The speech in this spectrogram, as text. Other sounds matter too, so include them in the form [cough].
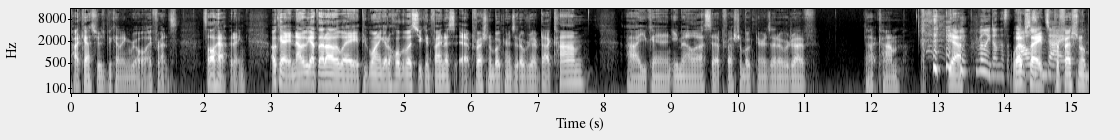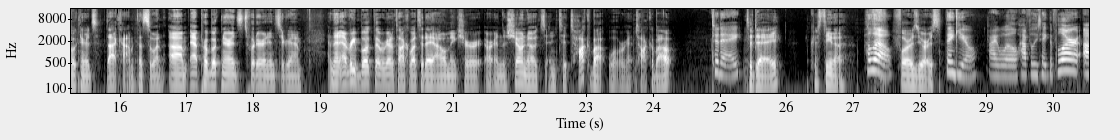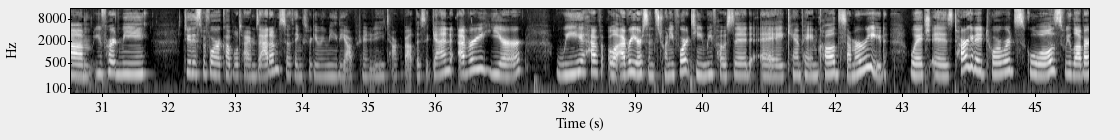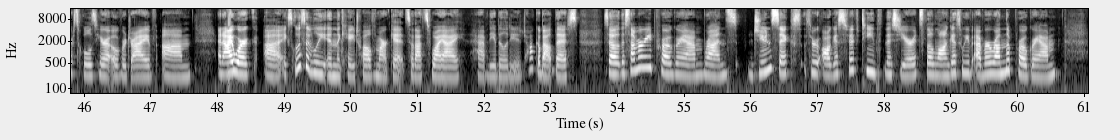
Podcasters becoming real life friends. It's all happening. Okay, now that we got that out of the way, if people want to get a hold of us, you can find us at professionalbooknerds at overdrive.com. Uh, you can email us at professionalbooknerds at overdrive.com. Yeah. [laughs] You've only done this a Websites, professionalbooknerds.com. That's the one. Um, at ProBookNerds, Twitter and Instagram. And then every book that we're going to talk about today, I will make sure are in the show notes. And to talk about what we're going to talk about today. today, Christina, Hello. floor is yours. Thank you. I will happily take the floor. Um, you've heard me do this before a couple times, Adam, so thanks for giving me the opportunity to talk about this again. Every year, we have, well, every year since 2014, we've hosted a campaign called Summer Read, which is targeted towards schools. We love our schools here at Overdrive. Um, and I work uh, exclusively in the K 12 market, so that's why I have the ability to talk about this. So, the Summer Read program runs June 6th through August 15th this year. It's the longest we've ever run the program.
